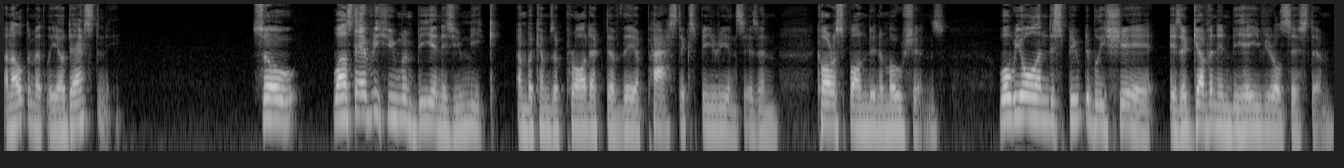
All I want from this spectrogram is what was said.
and ultimately our destiny. So, whilst every human being is unique and becomes a product of their past experiences and corresponding emotions, what we all undisputably share is a governing behavioural system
